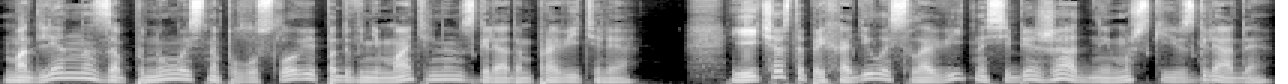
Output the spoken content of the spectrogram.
Мадленна запнулась на полусловие под внимательным взглядом правителя. Ей часто приходилось ловить на себе жадные мужские взгляды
